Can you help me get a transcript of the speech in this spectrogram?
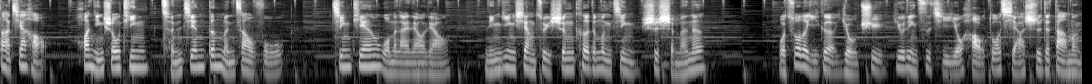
大家好，欢迎收听晨间登门造福。今天我们来聊聊，您印象最深刻的梦境是什么呢？我做了一个有趣又令自己有好多瑕疵的大梦。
